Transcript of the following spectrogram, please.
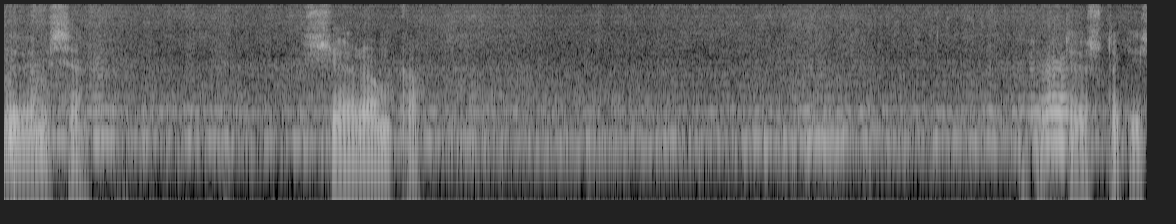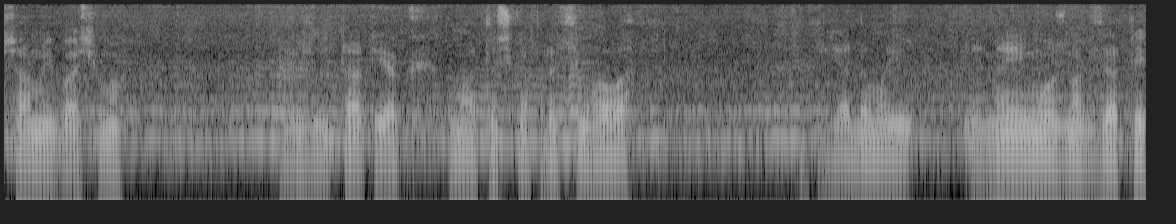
Дивимося. Ще рамка. Тут теж такий самий бачимо результат, як маточка працювала. Я думаю, з неї можна взяти.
